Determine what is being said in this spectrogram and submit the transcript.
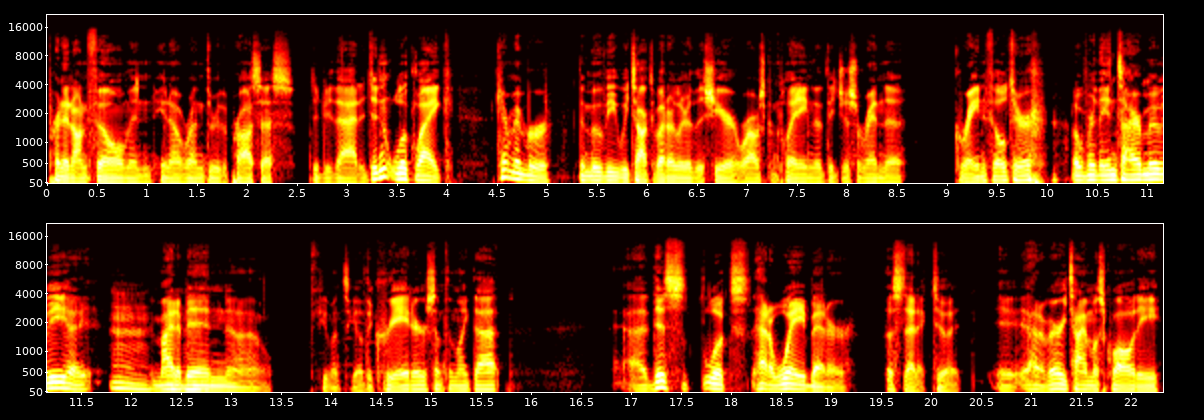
printed on film, and you know, run through the process to do that. It didn't look like can't remember the movie we talked about earlier this year where I was complaining that they just ran the grain filter over the entire movie. I, Mm. it might have been uh, a few months ago, The Creator, or something like that. Uh, this looks had a way better aesthetic to it. It had a very timeless quality,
